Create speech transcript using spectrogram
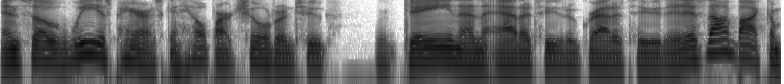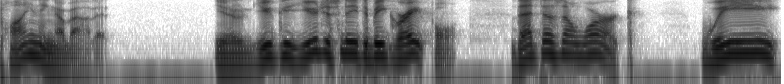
And so we as parents can help our children to gain an attitude of gratitude. And it's not by complaining about it. You know, you you just need to be grateful. That doesn't work. We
